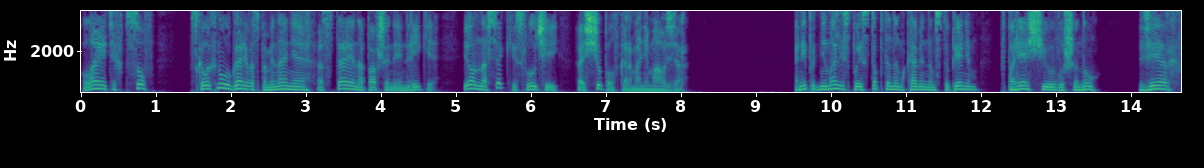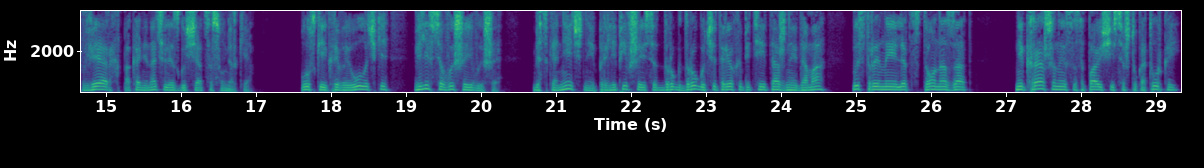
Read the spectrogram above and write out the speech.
Лай этих псов всколыхнул у Гарри воспоминания о стае, напавшей на Энрике, и он на всякий случай ощупал в кармане Маузер. Они поднимались по истоптанным каменным ступеням в парящую вышину, вверх, вверх, пока не начали сгущаться сумерки. Узкие кривые улочки вели все выше и выше. Бесконечные, прилепившиеся друг к другу четырех- и пятиэтажные дома, выстроенные лет сто назад, некрашенные с осыпающейся штукатуркой.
